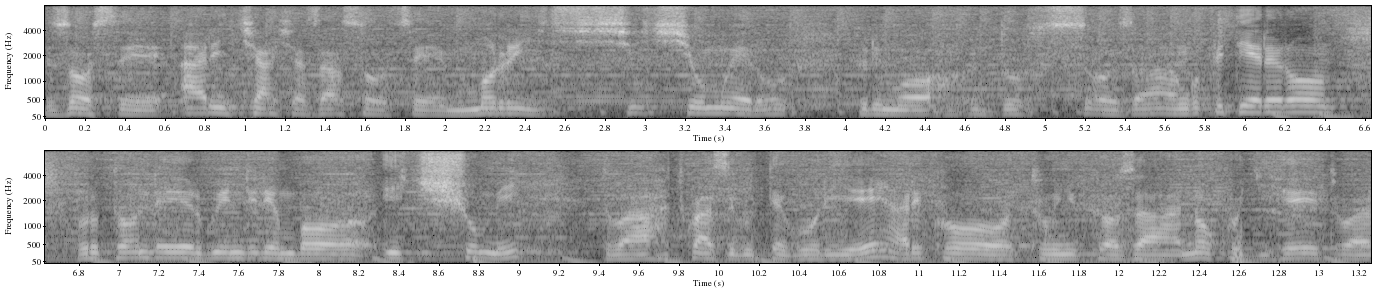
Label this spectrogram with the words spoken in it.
zose ari nshyashya zasohotse muri iki cyumweru. Turimo dusoza ngufitiye rero urutonde rw'indirimbo icumi tuba twaziguteguriye ariko tunyikoza no ku gihe tuba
